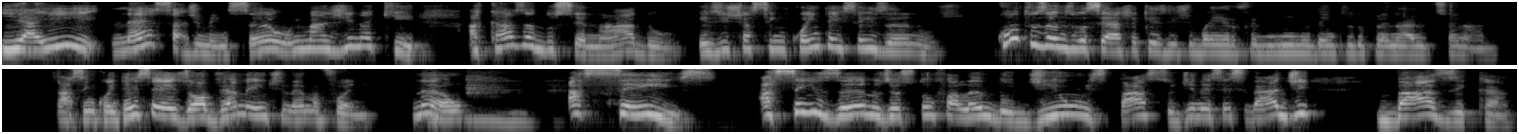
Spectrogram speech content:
E aí, nessa dimensão, imagina que a Casa do Senado existe há 56 anos Quantos anos você acha que existe banheiro feminino dentro do plenário do Senado? Há 56, obviamente, né, Mafane? Não. Há seis. Há seis anos eu estou falando de um espaço de necessidade básica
